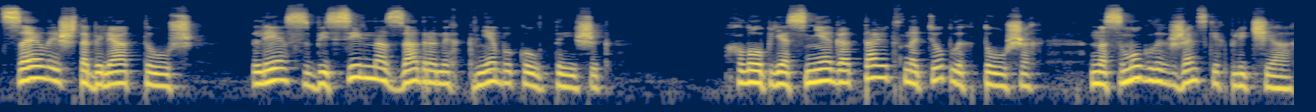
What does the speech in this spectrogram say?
целые штабеля туш, лес бессильно задранных к небу култышек. Хлопья снега тают на теплых тушах, на смуглых женских плечах.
